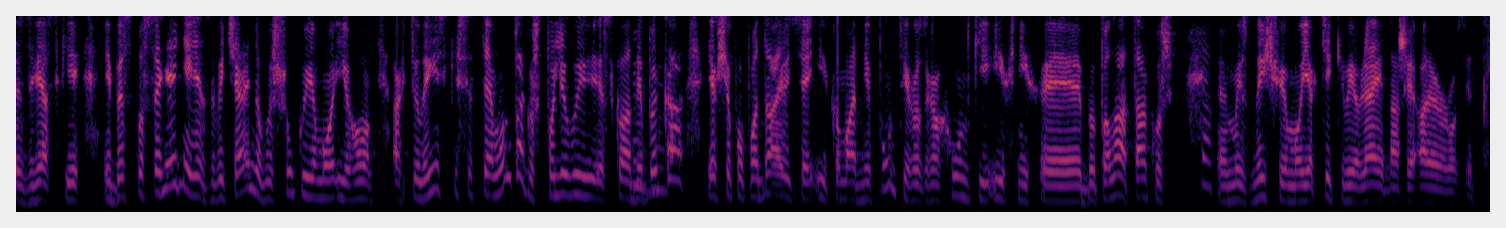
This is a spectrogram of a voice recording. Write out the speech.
зв'язки. І безпосередньо, звичайно, вишукуємо його артилерійські системи, ну також польові склади. БК. Якщо попадаються і командні пункти, розрахунки їхніх е, БПЛА, також Так. е, ми знищуємо, як тільки виявляє наша аеророзвідка.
